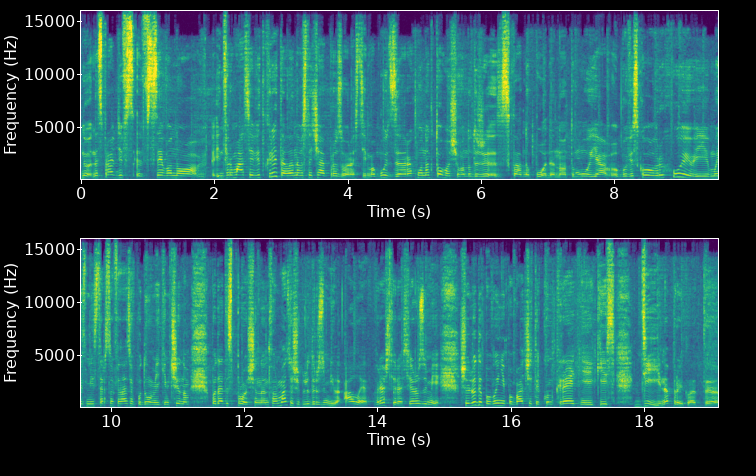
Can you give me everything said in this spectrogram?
ну насправді вс- все воно інформація відкрита, але не вистачає прозорості. Мабуть, за рахунок того, що воно дуже складно подано. Тому я обов'язково врахую, і ми з міністерством фінансів подумаємо, яким чином подати спрощену інформацію, щоб люди розуміли. Але врешті-решт я розумію, що люди повинні побачити конкретні якісь дії, наприклад, е,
